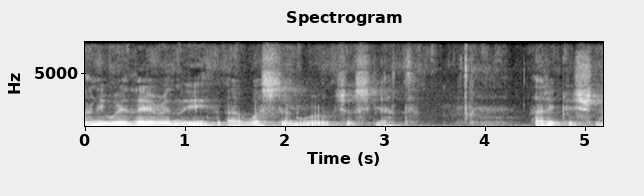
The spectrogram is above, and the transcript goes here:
anywhere there in the uh, Western world just yet. Hare Krishna.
